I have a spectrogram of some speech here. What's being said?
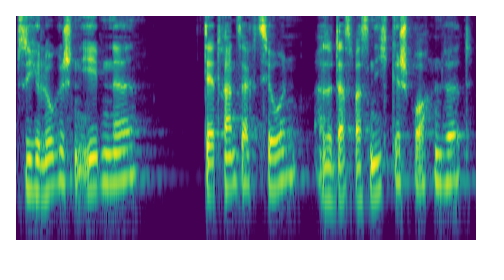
psychologischen Ebene der Transaktion, also das, was nicht gesprochen wird.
